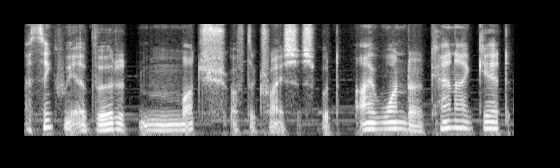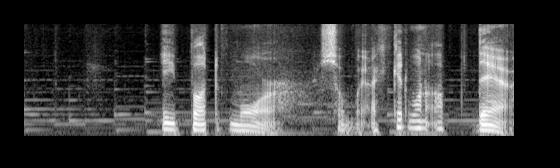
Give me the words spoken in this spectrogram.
I think we averted much of the crisis, but I wonder, can I get a bot more somewhere? I can get one up there.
